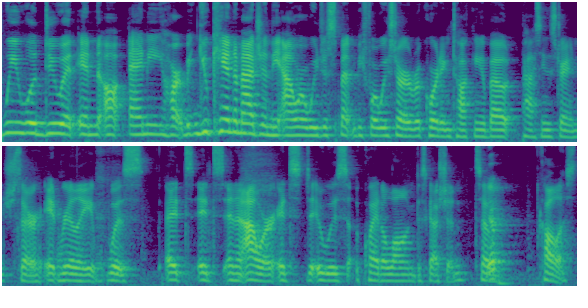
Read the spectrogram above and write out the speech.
we would do it in uh, any heartbeat. You can't imagine the hour we just spent before we started recording talking about Passing Strange, sir. It really was. It's it's an hour. It's it was quite a long discussion. So Yep. Call us,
